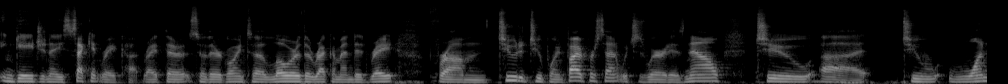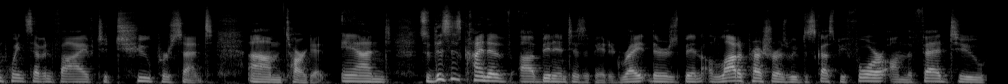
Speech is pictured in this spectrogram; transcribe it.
engage engage in a second rate cut, right? They're, so they're going to lower the recommended rate from 2 to 2.5%, which is where it is now, to uh, to 1.75 to 2% um, target. And so this has kind of uh, been anticipated, right? There's been a lot of pressure, as we've discussed before, on the Fed to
